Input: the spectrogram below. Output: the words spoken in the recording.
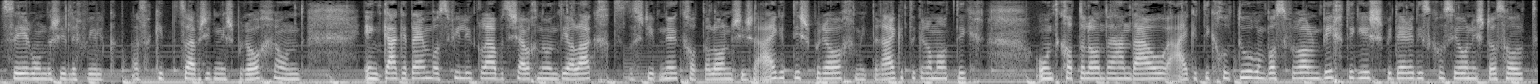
sehr unterschiedlich, weil es gibt zwei verschiedene Sprachen und entgegen dem, was viele Leute glauben, es ist einfach nur ein Dialekt, das stimmt nicht. Katalanisch ist eine eigene Sprache mit der eigenen Grammatik und Katalanen haben auch eine eigene Kultur und was vor allem wichtig ist bei dieser Diskussion ist, dass halt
